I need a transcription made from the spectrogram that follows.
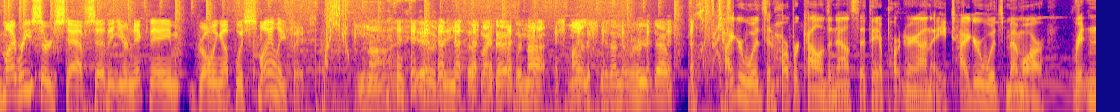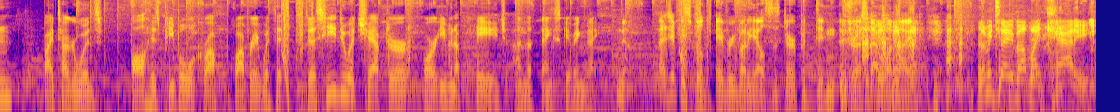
my research staff said that your nickname growing up was Smiley Face. Nah, everything stuff like that, but not smiley face. I never heard that. one. Tiger Woods and HarperCollins announced that they are partnering on a Tiger Woods memoir written by Tiger Woods. All his people will co- cooperate with it. Does he do a chapter or even a page on the Thanksgiving night? No. Imagine if he spilled everybody else's dirt but didn't address that one night. Let me tell you about my caddy,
